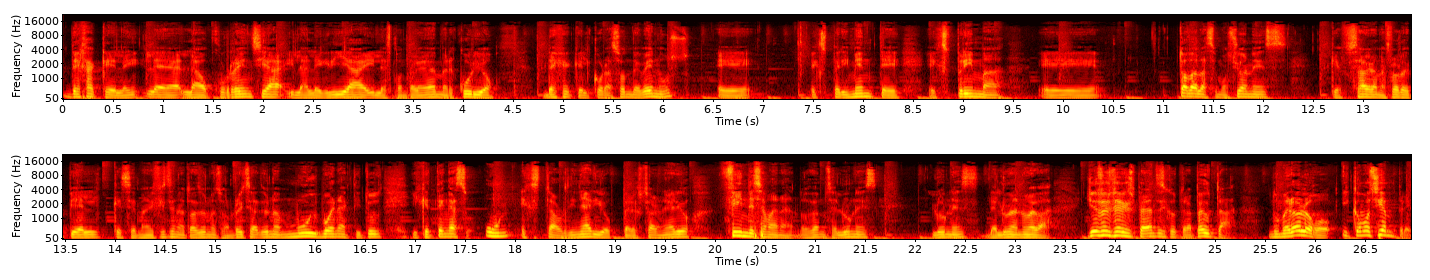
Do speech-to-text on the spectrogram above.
deja que la, ocurrencia y la alegría y la espontaneidad de Mercurio deje que el corazón de Venus eh, experimente, exprima eh, todas las emociones que salgan a flor de piel, que se manifiesten a través de una sonrisa, de una muy buena actitud y que tengas un extraordinario, pero extraordinario fin de semana. Nos vemos el lunes, lunes de luna nueva. Yo soy Sergio Esperante, psicoterapeuta numerólogo, y como siempre,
